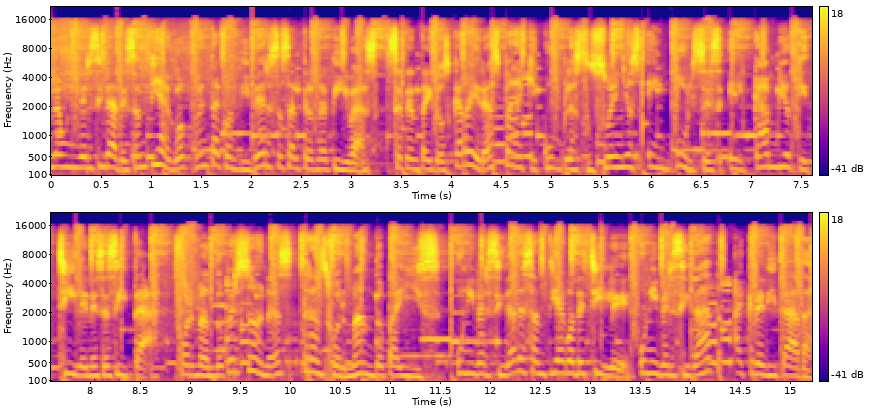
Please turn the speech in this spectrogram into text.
La Universidad de Santiago cuenta con diversas alternativas, 72 carreras para que cumplas tus sueños e impulses el cambio que Chile necesita, formando personas, transformando país. Universidad de Santiago de Chile, universidad acreditada.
